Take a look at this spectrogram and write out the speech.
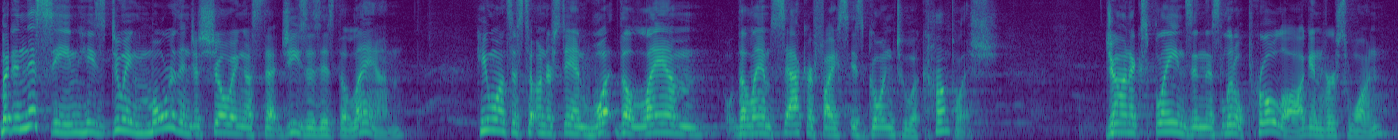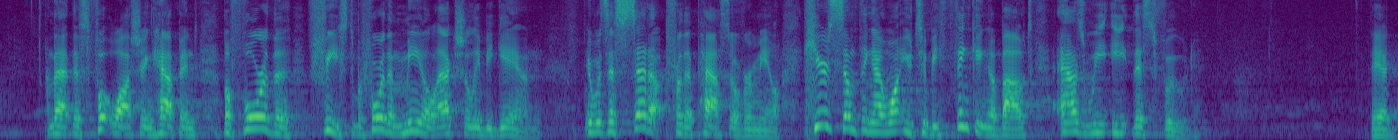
But in this scene, he's doing more than just showing us that Jesus is the lamb. He wants us to understand what the lamb the lamb's sacrifice is going to accomplish. John explains in this little prologue in verse 1 that this foot washing happened before the feast, before the meal actually began. It was a setup for the Passover meal. Here's something I want you to be thinking about as we eat this food. They had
